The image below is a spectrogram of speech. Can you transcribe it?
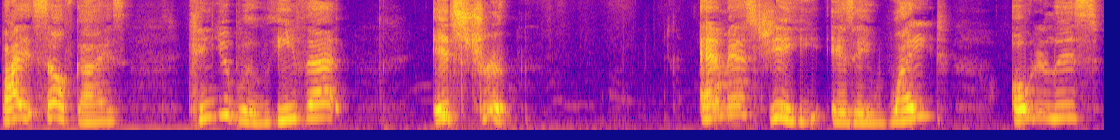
By itself, guys. Can you believe that? It's true. MSG is a white, odorless,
